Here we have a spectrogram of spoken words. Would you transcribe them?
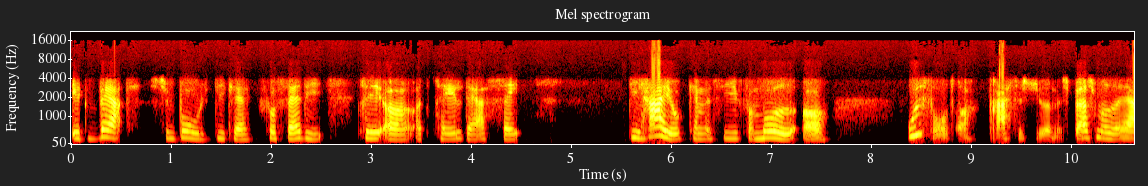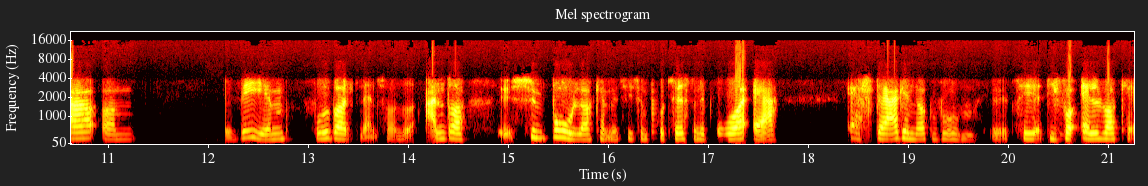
et hvert symbol, de kan få fat i til at, at tale deres sag. De har jo, kan man sige, formået at udfordre pressestyret, men spørgsmålet er, om VM, fodboldlandsholdet og andre øh, symboler, kan man sige, som protesterne bruger, er, er stærke nok våben øh, til, at de for alvor kan,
